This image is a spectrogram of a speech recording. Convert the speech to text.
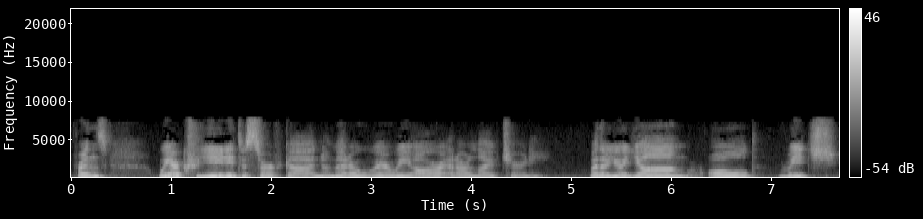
Friends, we are created to serve God no matter where we are at our life journey. Whether you're young or old, rich,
